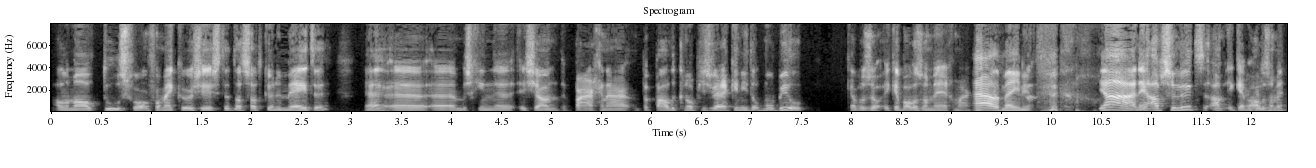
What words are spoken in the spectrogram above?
allemaal tools voor, voor mijn cursisten, dat ze dat kunnen meten. Hè? misschien is jouw pagina, bepaalde knopjes werken niet op mobiel. Ik heb, zo, ik heb alles al meegemaakt. Ah, dat meen je niet. Ja, nee, absoluut. Ik heb alles al mee.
